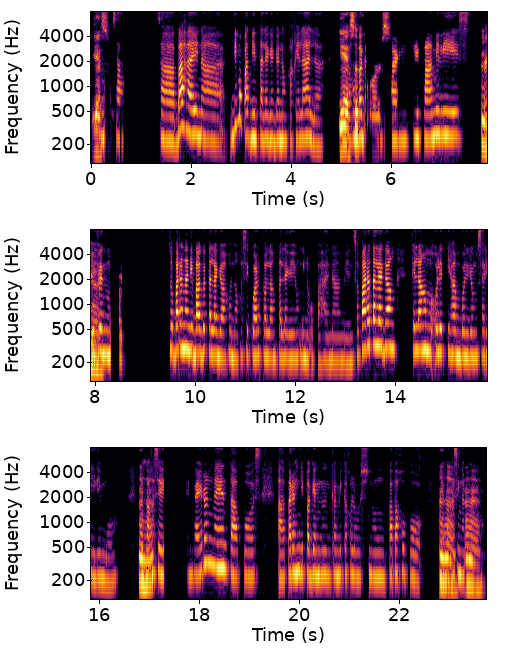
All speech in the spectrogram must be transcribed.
Yes. sa sa bahay na hindi mo pa din talaga ganun kakilala. Diba? Yes, of Kumbaga, course. parang families or Mhm. even more. So parang nanibago talaga ako no kasi kwarto lang talaga yung inuupahan namin. So para talagang kailangan mo ulit i-humble yung sarili mo. 'Di ba? Mhm. Kasi environment tapos ah, parang hindi pa ganun kami ka-close nung papa ko po. Mhm, Kasi nga mhm.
